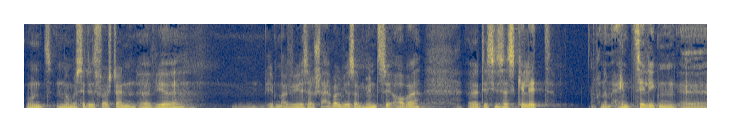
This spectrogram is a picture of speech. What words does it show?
Und man muss sich das vorstellen, äh, wie, eben wie so ein Scheiberl, wie so eine Münze, aber äh, das ist ein Skelett von einem einzelligen äh,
